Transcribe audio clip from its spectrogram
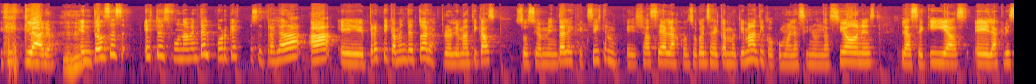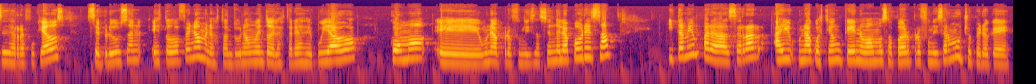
claro. Entonces, esto es fundamental porque esto se traslada a eh, prácticamente todas las problemáticas socioambientales que existen, eh, ya sean las consecuencias del cambio climático, como las inundaciones, las sequías, eh, las crisis de refugiados, se producen estos dos fenómenos, tanto un aumento de las tareas de cuidado como una profundización de la pobreza. Y también para cerrar, hay una cuestión que no vamos a poder profundizar mucho, pero que,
